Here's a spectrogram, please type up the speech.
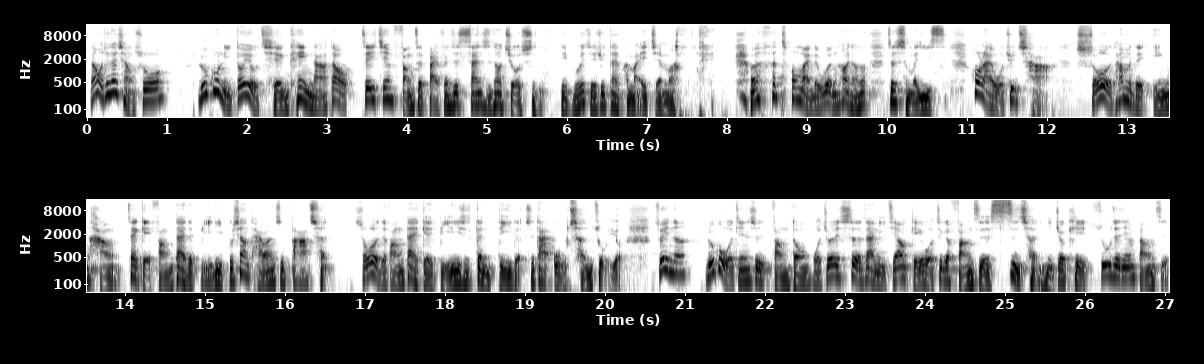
然后我就在想说。如果你都有钱可以拿到这一间房子百分之三十到九十，你不会直接去贷款买一间吗？我充满的问号，想说这是什么意思？后来我去查首尔他们的银行在给房贷的比例，不像台湾是八成。首尔的房贷给比例是更低的，是大概五成左右。所以呢，如果我今天是房东，我就会设在你只要给我这个房子的四成，你就可以租这间房子，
